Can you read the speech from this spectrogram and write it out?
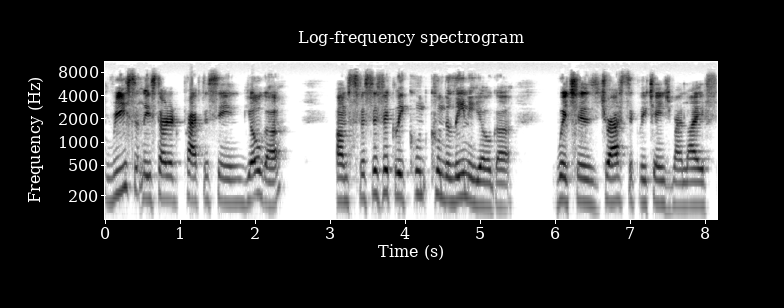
recently started practicing yoga um, specifically Kundalini yoga, which has drastically changed my life.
